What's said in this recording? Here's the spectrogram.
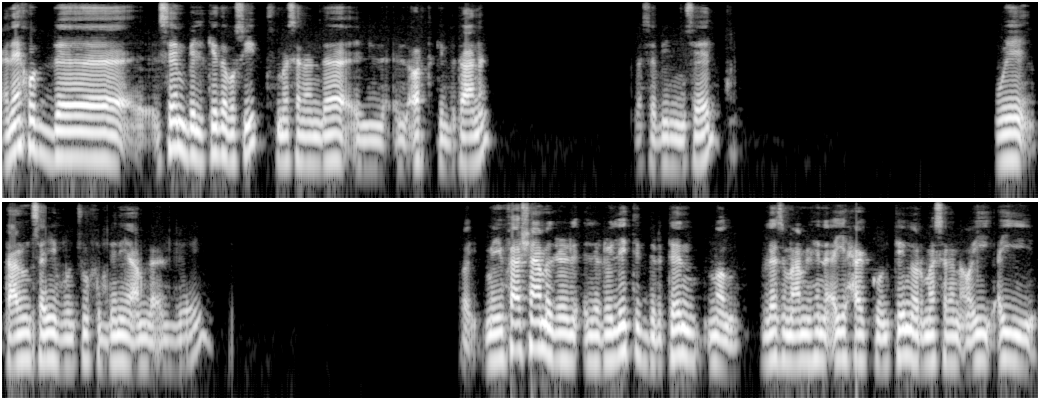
هناخد simple كده بسيط. مثلا ده ال article بتاعنا. على سبيل المثال. وتعالوا نسيب ونشوف الدنيا عاملة إزاي. طيب ما ينفعش أعمل ال related return null لازم أعمل هنا أي حاجة container مثلا أو أي أي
